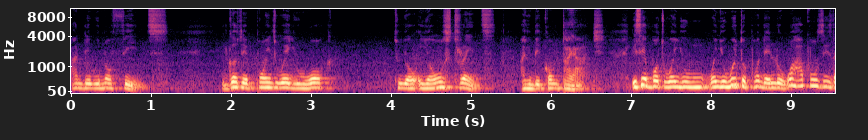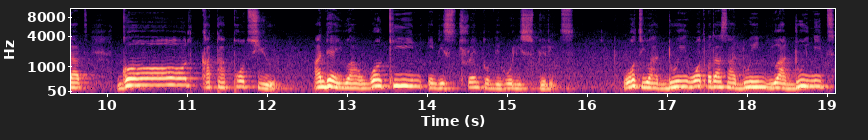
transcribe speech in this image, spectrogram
and they will not faint. It got to a point where you walk to your, your own strength and you become tired. He said, but when you when you wait upon the Lord, what happens is that God catapults you, and then you are walking in the strength of the Holy Spirit. What you are doing, what others are doing, you are doing it,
